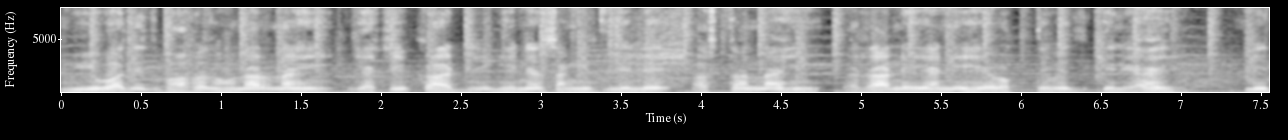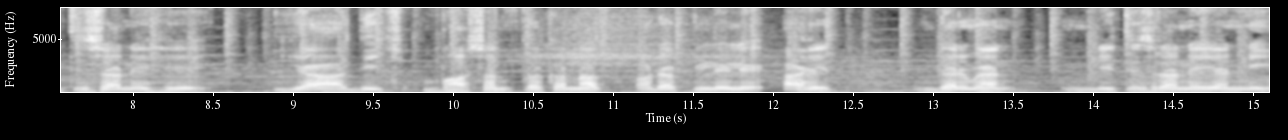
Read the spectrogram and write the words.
विवादित भाषण होणार नाही याची काळजी घेण्यास सांगितलेले असतानाही राणे यांनी हे वक्तव्य केले आहे. नितीश राणे हे याआधीच भाषण प्रकरणात अडकलेले आहेत. दरम्यान नितीश राणे यांनी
